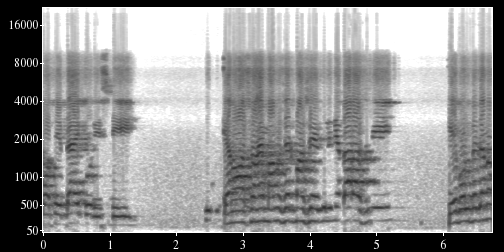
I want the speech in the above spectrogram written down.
পথে ব্যয় করিসনি? কেন অসহায় মানুষের পাশে এগুলি নিয়ে দাঁড়াসনি? কে বলবে জানো?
